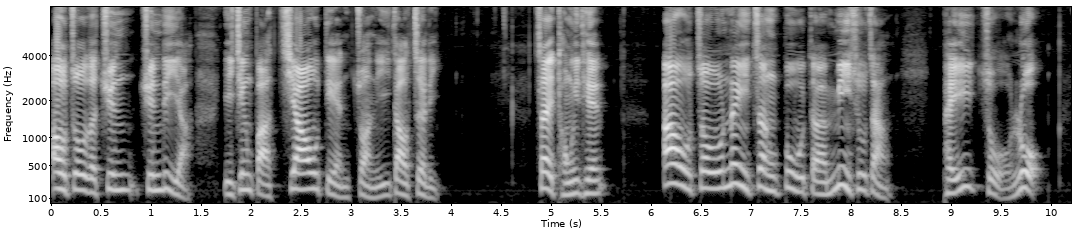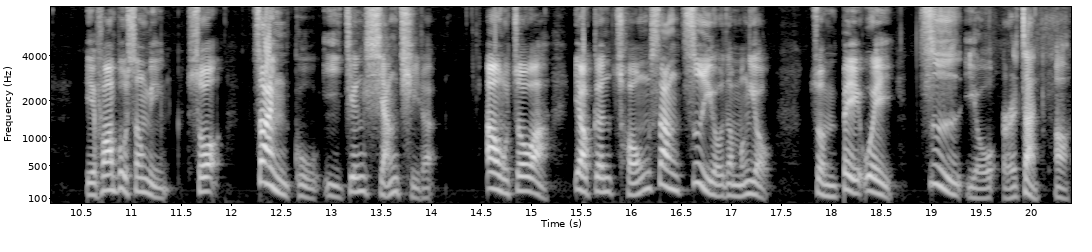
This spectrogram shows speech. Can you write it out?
澳洲的军军力啊，已经把焦点转移到这里。在同一天，澳洲内政部的秘书长裴佐洛也发布声明说，战鼓已经响起了，澳洲啊要跟崇尚自由的盟友准备为自由而战啊。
